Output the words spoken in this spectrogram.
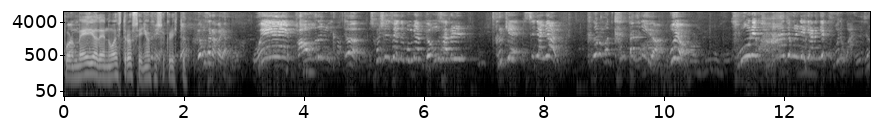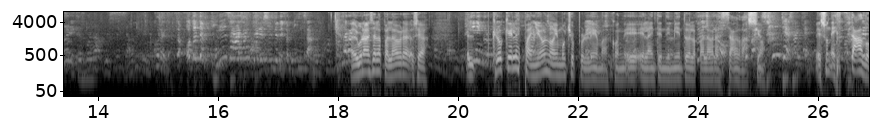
por medio de nuestro Señor Jesucristo. Alguna vez la palabra, o sea, el, creo que el español no hay mucho problema con eh, el entendimiento de la palabra salvación. Es un estado,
